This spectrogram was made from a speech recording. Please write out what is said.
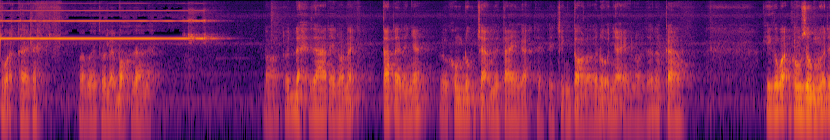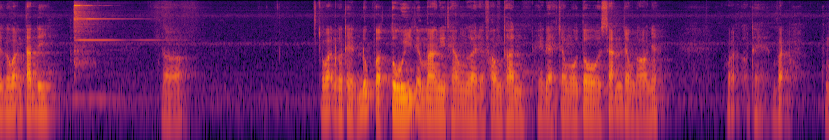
các bạn thấy đây và bây giờ tôi lại bỏ ra này. Đó tôi để ra thì nó lại tắt này đấy nhé. Tôi không đụng chạm về tay cả để, để chứng tỏ là cái độ nhạy của nó rất là cao khi các bạn không dùng nữa thì các bạn tắt đi. Đó. Các bạn có thể đúc vào túi để mang đi theo người để phòng thân, hay để trong ô tô, sẵn trong đó nhé. Các bạn có thể vặn ừ,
